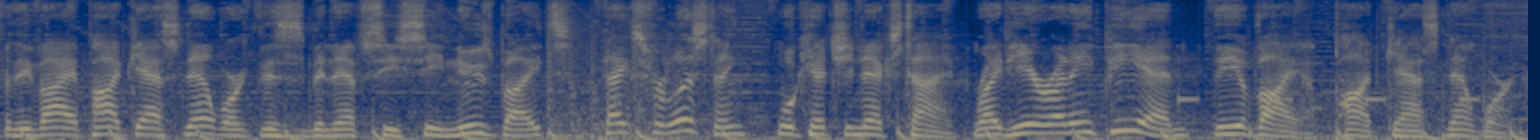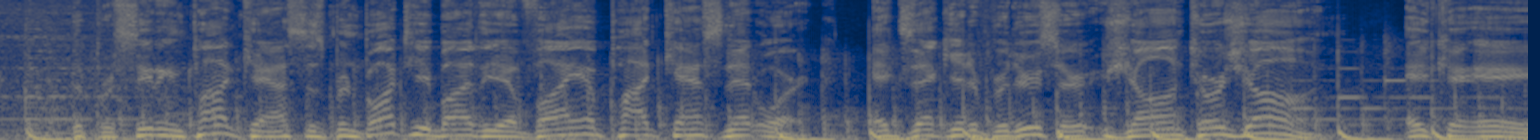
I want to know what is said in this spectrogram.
For the Avaya Podcast Network, this has been FCC News Bites. Thanks for listening. We'll catch you next time, right here on APN, the Avaya Podcast Network. The preceding podcast has been brought to you by the Avaya Podcast Network. Executive producer Jean Turgeon, aka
